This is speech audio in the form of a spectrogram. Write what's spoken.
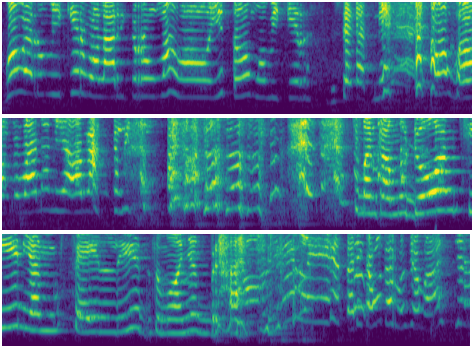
gua baru mikir mau lari ke rumah mau itu mau mikir buset nih mau bawa ke mana nih orang Cuman kamu doang, Cin, yang valid. Semuanya berhasil. Really? tadi kamu telepon siapa aja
